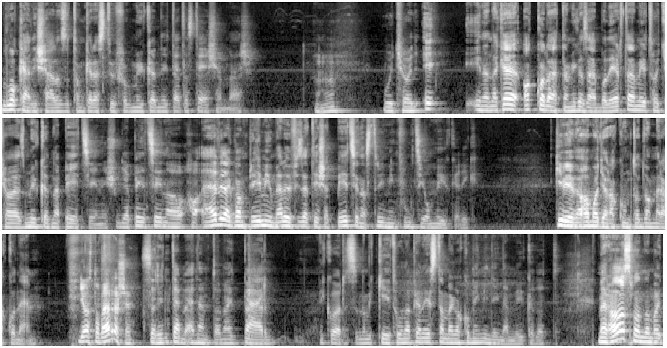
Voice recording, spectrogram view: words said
lokális hálózaton keresztül fog működni, tehát az teljesen más. Uh-huh. Úgyhogy én, ennek el, akkor láttam igazából értelmét, hogyha ez működne PC-n is. Ugye PC-n, a, ha elvileg van prémium előfizetésed PC-n, a streaming funkció működik. Kivéve, ha magyar akuntod van, mert akkor nem. Ja, azt továbbra se? Szerintem, eh, nem tudom, egy pár, mikor, szerintem két hónapja néztem meg, akkor még mindig nem működött. Mert ha azt mondom, hogy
